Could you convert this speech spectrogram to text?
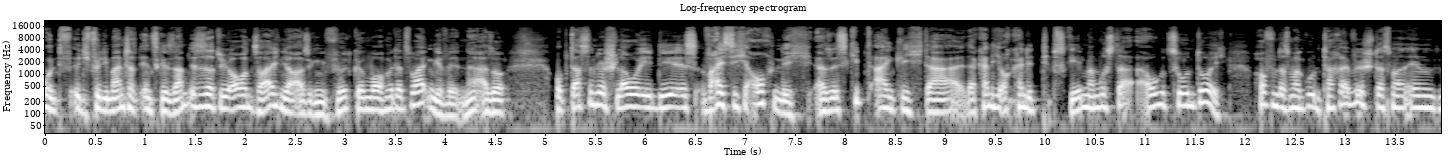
Und für die- für die Mannschaft insgesamt ist es natürlich auch ein Zeichen, ja, also gegen Fürth können wir auch mit der zweiten gewinnen. Ne? Also ob das so eine schlaue Idee ist, weiß ich auch nicht. Also es gibt eigentlich da, da kann ich auch keine Tipps geben, man muss da Augen zu und durch. Hoffen, dass man einen guten Tag erwischt, dass man eben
